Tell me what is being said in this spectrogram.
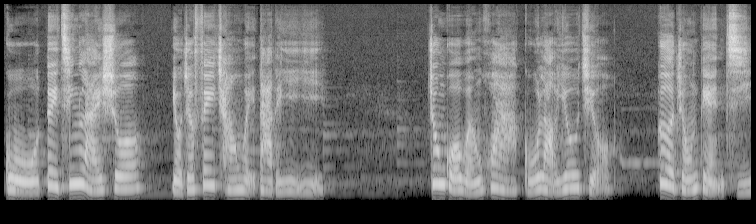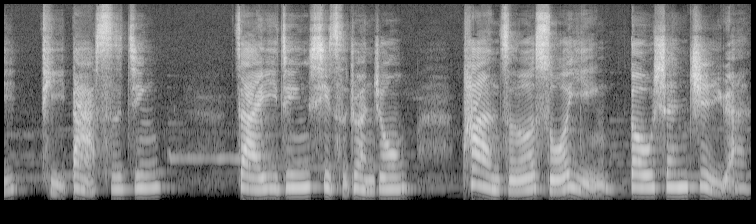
古对今来说有着非常伟大的意义。中国文化古老悠久，各种典籍。体大思精，在《易经系辞传》中，探则索引，钩深致远，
